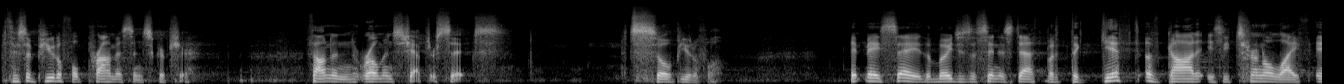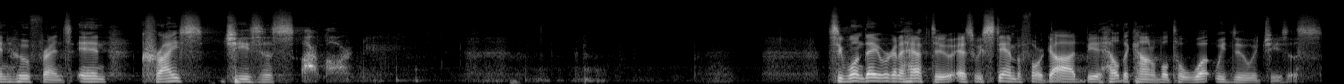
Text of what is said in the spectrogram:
But there's a beautiful promise in Scripture found in Romans chapter 6. It's so beautiful. It may say the wages of sin is death, but the gift of God is eternal life in who, friends? In Christ Jesus our Lord. See, one day we're going to have to, as we stand before God, be held accountable to what we do with Jesus.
